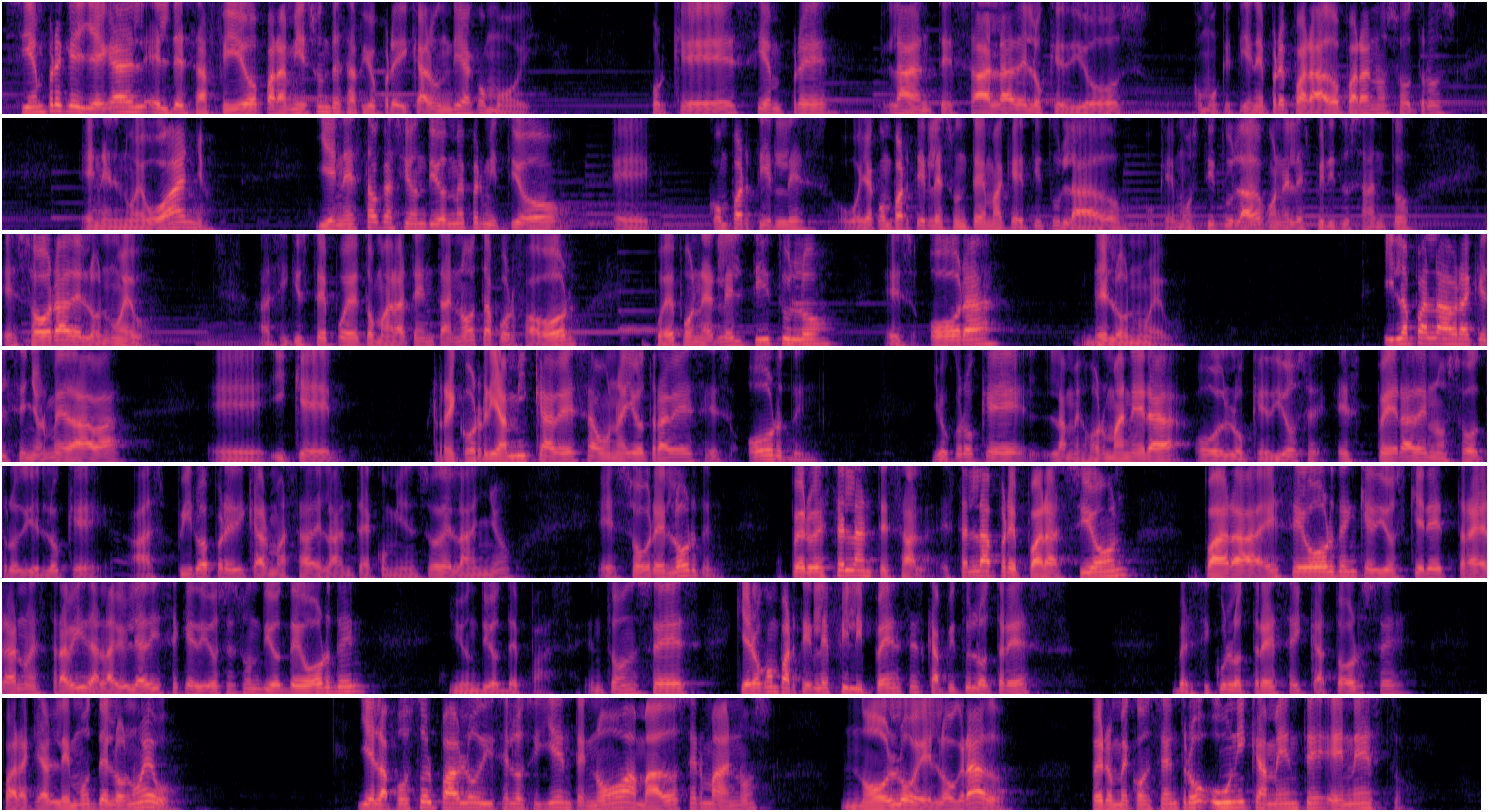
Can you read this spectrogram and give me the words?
Siempre que llega el, desafío, para mí es un desafío predicar un día como hoy, porque es siempre la antesala de lo que Dios como que tiene preparado para nosotros en el nuevo año. Y en esta ocasión Dios me permitió eh, compartirles, o voy a compartirles un tema que he titulado, o que hemos titulado con el Espíritu Santo, es hora de lo nuevo. Así que usted puede tomar atenta nota, por favor, puede ponerle el título, es hora de lo nuevo. Y la palabra que el Señor me daba eh, y que recorría mi cabeza una y otra vez es orden. Yo creo que la mejor manera o lo que Dios espera de nosotros, y es lo que aspiro a predicar más adelante, a comienzo del año, es sobre el orden. Pero esta es la antesala, esta es la preparación para ese orden que Dios quiere traer a nuestra vida. La Biblia dice que Dios es un Dios de orden y un Dios de paz. Entonces, quiero compartirle Filipenses capítulo 3, versículo 13 y 14, para que hablemos de lo nuevo. Y el apóstol Pablo dice lo siguiente, no, amados hermanos, no lo he logrado, pero me concentro únicamente en esto.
